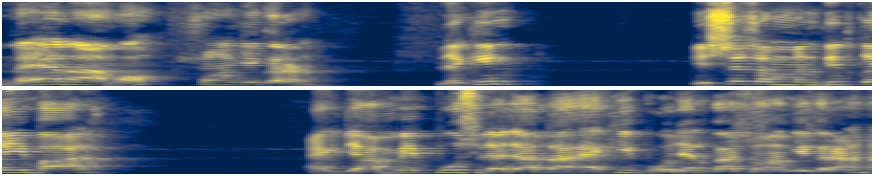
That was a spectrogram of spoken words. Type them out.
नया नाम हो स्वांगीकरण। लेकिन इससे संबंधित कई बार एग्ज़ाम में पूछ लिया जाता है कि भोजन का स्वांगीकरण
